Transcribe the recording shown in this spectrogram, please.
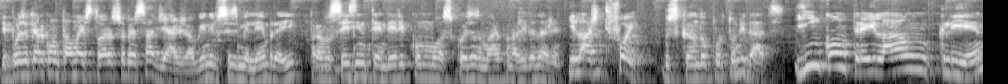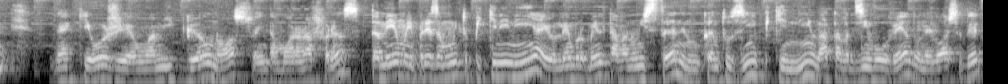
Depois eu quero contar uma história sobre essa viagem. Alguém de vocês me lembra aí para vocês entenderem como as coisas marcam na vida da gente. E lá a gente foi buscando oportunidades. E encontrei lá um cliente né, que hoje é um amigão nosso, ainda mora na França. Também é uma empresa muito pequenininha, eu lembro bem, ele estava num stand, num cantozinho pequenininho lá, estava desenvolvendo o negócio dele.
